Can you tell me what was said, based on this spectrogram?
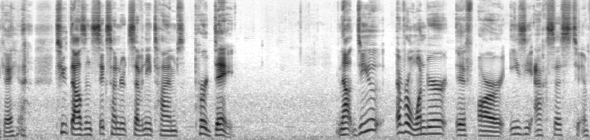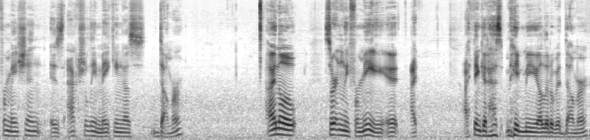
Okay? 2,670 times per day. Now, do you ever wonder if our easy access to information is actually making us dumber? I know certainly for me, it I I think it has made me a little bit dumber.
